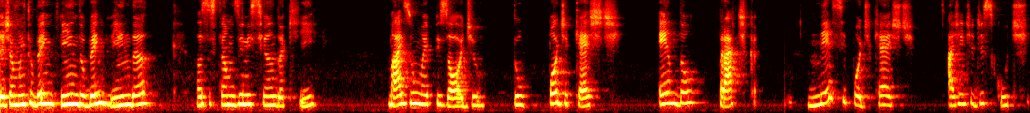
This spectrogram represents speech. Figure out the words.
Seja muito bem-vindo, bem-vinda. Nós estamos iniciando aqui mais um episódio do podcast Endoprática. Nesse podcast, a gente discute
